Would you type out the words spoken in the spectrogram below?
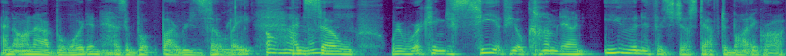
and on our board, and has a book by Rizzoli. Oh, and so we're working to see if he'll come down, even if it's just after Mardi Gras.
